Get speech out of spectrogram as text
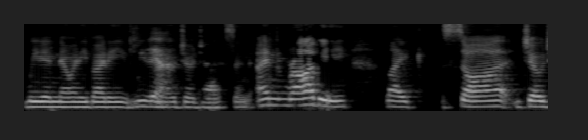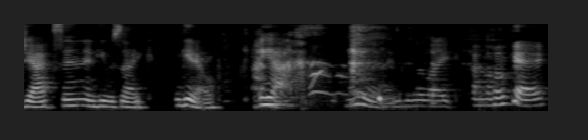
We didn't know anybody. We didn't yeah. know Joe Jackson. And Robbie like saw Joe Jackson and he was like, you know, yeah. And we were like, oh, okay.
